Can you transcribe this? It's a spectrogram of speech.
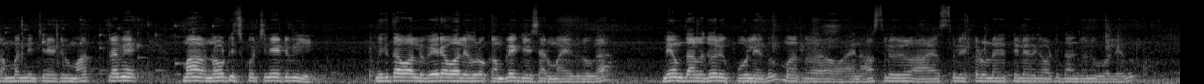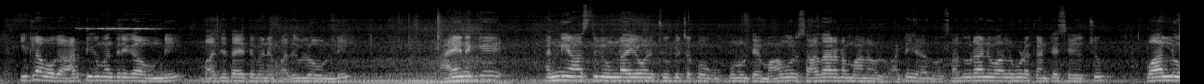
సంబంధించినటివి మాత్రమే మా నోటీస్కి వచ్చినటివి మిగతా వాళ్ళు వేరే వాళ్ళు ఎవరో కంప్లైంట్ చేశారు మా ఎదురుగా. మేము దాని జోలికి పోలేదు. మాకు ఆయన ఆస్తులు ఆ ఆస్తులు ఎక్కడ ఉన్నాయో తెలియదు కాబట్టి దాని జోలికి పోలేదు. ఇట్లా ఒక ఆర్థిక మంత్రిగా ఉండి బాధ్యతాయుతమైన పదవిలో ఉండి ఆయనకే అన్ని ఆస్తులు ఉన్నాయో అని చూపించకోకుంటే మామూలు సాధారణ మానవులు అంటే చదువురాని వాళ్ళు కూడా కంటెస్ట్ చేయొచ్చు. వాళ్ళు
